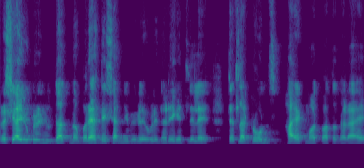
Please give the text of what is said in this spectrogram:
रशिया युक्रेन युद्धातनं बऱ्याच देशांनी वेगळे वेगळे धडे घेतलेले आहेत. त्यातला ड्रोन्स हा एक महत्त्वाचा धडा आहे.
